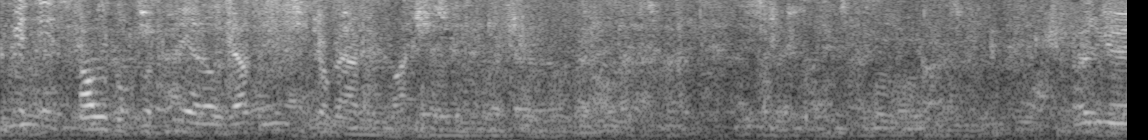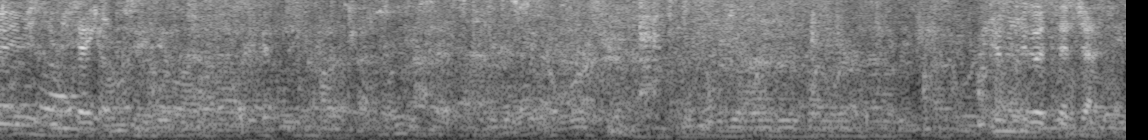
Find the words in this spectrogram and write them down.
şüphesiz Avrupa Kupası'nda yer alacağız. Bizim için çok önemli bir maç. Özgüvenimiz yüksek. Gücümüzü göstereceğiz.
